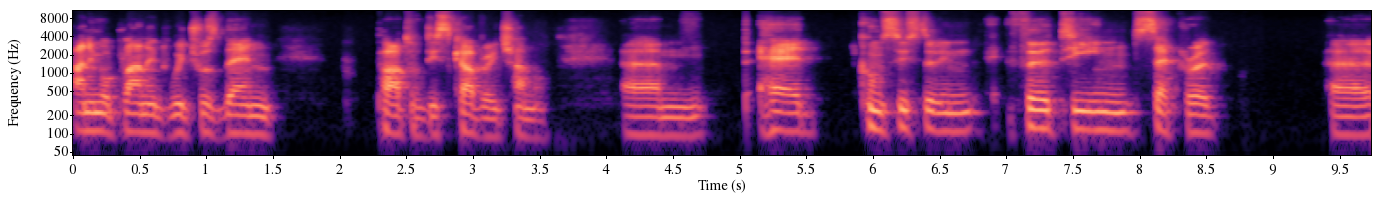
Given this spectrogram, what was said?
animal planet which was then part of discovery channel um, had consisted in 13 separate uh,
